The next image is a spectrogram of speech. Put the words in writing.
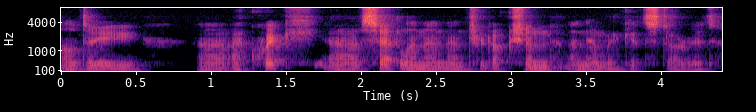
I'll do uh, a quick uh, settling and introduction and then we'll get started.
